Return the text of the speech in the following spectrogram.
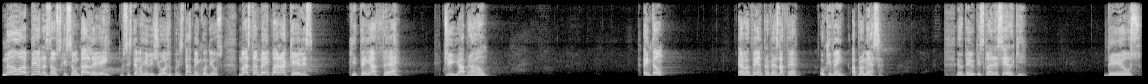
não apenas aos que são da lei, o sistema religioso por estar bem com Deus, mas também para aqueles que têm a fé de Abraão. Então, ela vem através da fé. O que vem? A promessa. Eu tenho que esclarecer aqui. Deus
